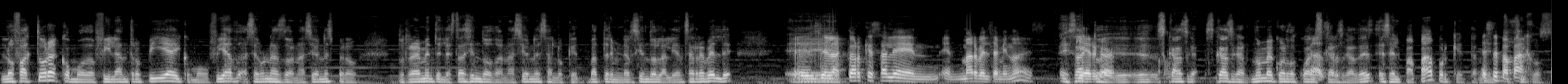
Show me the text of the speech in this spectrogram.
lo factura como de filantropía y como fui a hacer unas donaciones, pero pues realmente le está haciendo donaciones a lo que va a terminar siendo la Alianza Rebelde. El del eh, actor que sale en, Marvel también, ¿no? Es exacto, eh, Skarsgård. No me acuerdo cuál Skarsgård es. Es el papá, porque también es papá, hijos.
